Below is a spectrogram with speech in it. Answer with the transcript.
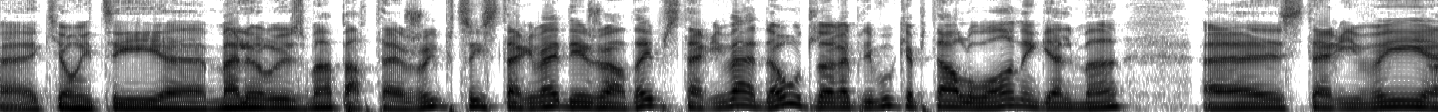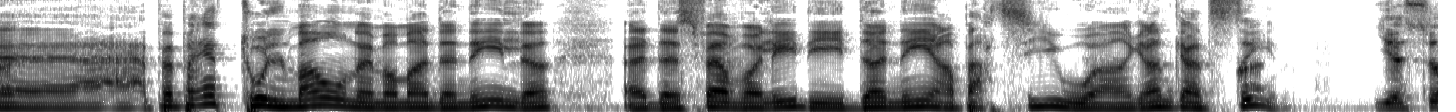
euh, qui ont été euh, malheureusement partagées. Puis tu sais, c'est arrivé à Desjardins, puis c'est arrivé à d'autres. Rappelez-vous Capital One également. Euh, c'est arrivé à à peu près tout le monde à un moment donné là, de se faire voler des données en partie ou en grande quantité. Il y a ça,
